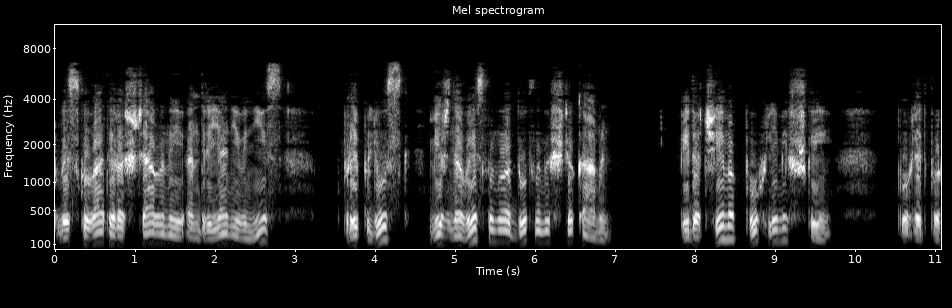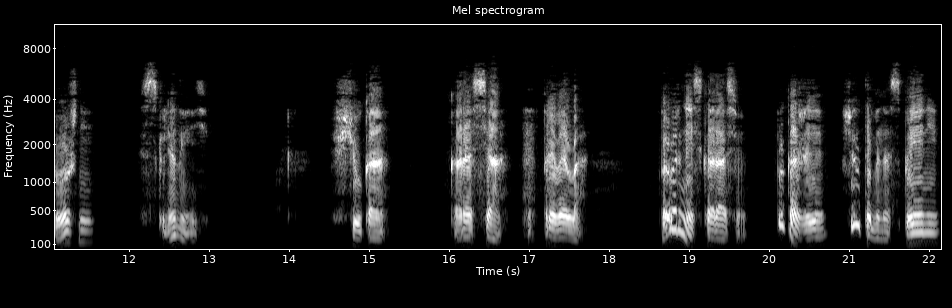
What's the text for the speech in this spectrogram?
Блискувати розчавлений Андріянів ніс приплюск між навислими одутлими щоками. Під очима пухлі мішки, погляд порожній, скляний. Щука карася привела. Повернись, Карасю, покажи, що в тебе на спині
